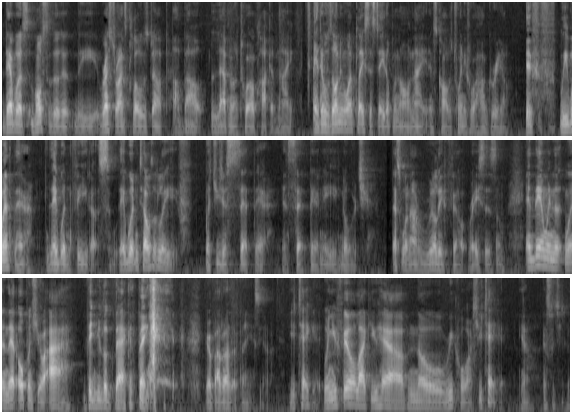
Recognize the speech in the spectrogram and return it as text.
there was most of the, the restaurants closed up about 11 or 12 o'clock at night. And there was only one place that stayed open all night. It was called a 24 hour grill. If we went there, they wouldn't feed us. They wouldn't tell us to leave, but you just sat there and sat there and they ignored you. That's when I really felt racism. And then when, when that opens your eye, then you look back and think about other things. Yeah you take it. When you feel like you have no recourse, you take it. Yeah, that's what you do.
